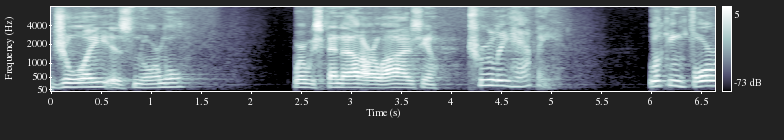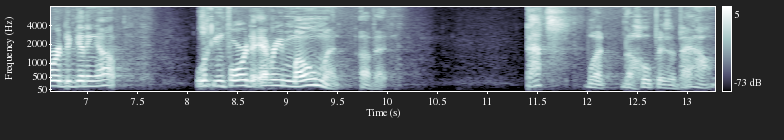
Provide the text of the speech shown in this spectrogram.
joy is normal, where we spend out our lives, you know, truly happy looking forward to getting up, looking forward to every moment of it. That's what the hope is about.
